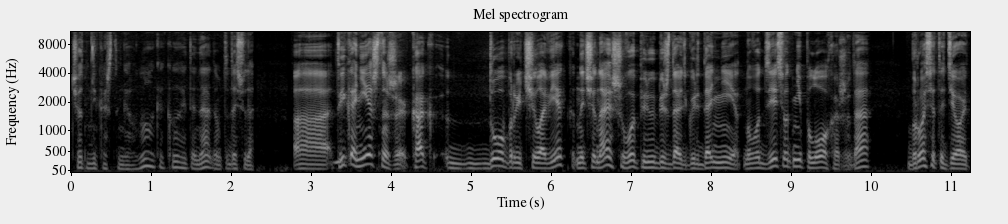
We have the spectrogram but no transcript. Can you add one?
что-то мне кажется говно какое-то, да, там туда-сюда. А, ты, конечно же, как добрый человек, начинаешь его переубеждать, говорит, да нет, ну вот здесь вот неплохо же, да, брось это делать,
